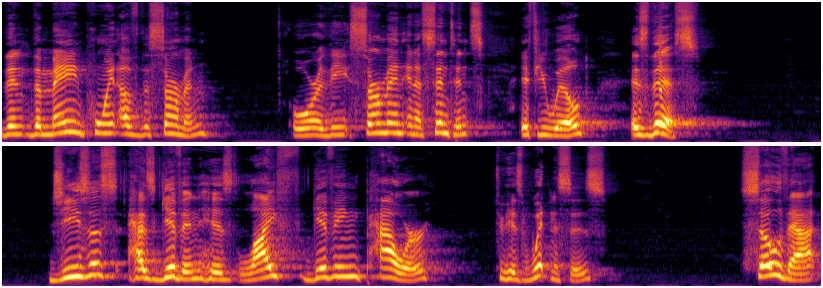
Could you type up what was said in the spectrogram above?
then the main point of the sermon, or the sermon in a sentence, if you will, is this Jesus has given his life giving power to his witnesses so that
